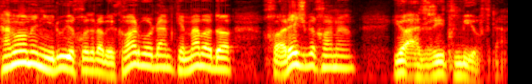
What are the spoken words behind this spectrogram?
تمام نیروی خود را به کار بردم که مبادا خارج بخوانم یا از ریتم بیفتم.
